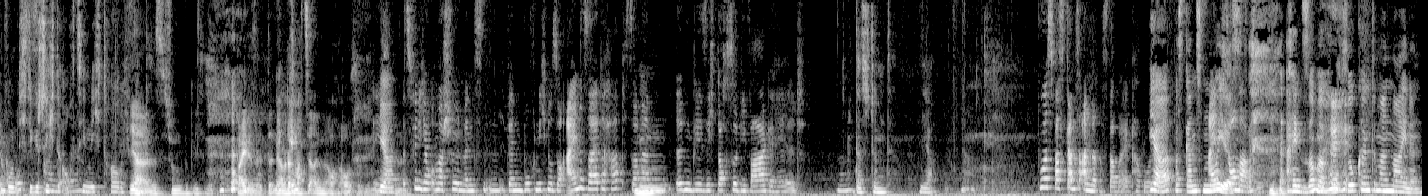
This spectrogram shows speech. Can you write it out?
Obwohl großes ich die Geschichte auch ziemlich traurig Ja, fand. es ist schon wirklich so. Beide sind. Aber das macht es ja auch aus. irgendwie. Ja. Das finde ich auch immer schön, wenn's, ein- wenn ein Buch nicht nur so eine Seite hat, sondern Mhm. irgendwie sich doch so die Waage hält. Das stimmt. Ja. Du hast was ganz anderes dabei, Carola. Ja, was ganz Ein Neues. Sommerbuch. Ein Sommerbuch, so könnte man meinen.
